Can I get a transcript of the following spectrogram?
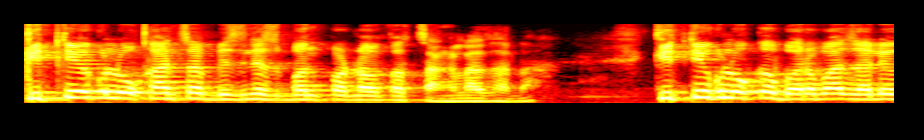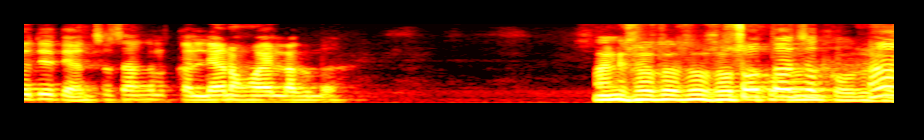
कित्येक लोकांचा बिझनेस बंद पडला होता चांगला झाला. कित्येक लोक बर्बाद झाले होते त्यांचं चांगलं कल्याण व्हायला लागलं. आणि स्वतःच स्वतः स्वतःच हा.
